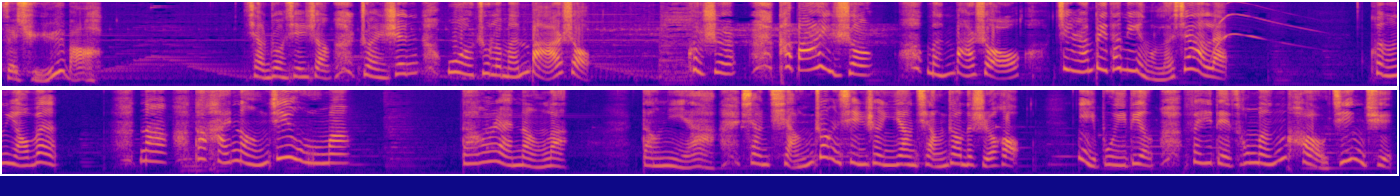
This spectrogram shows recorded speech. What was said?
再取一把。强壮先生转身握住了门把手。可是，咔吧一声，门把手竟然被他拧了下来。可能你要问，那他还能进屋吗？当然能了。当你啊像强壮先生一样强壮的时候，你不一定非得从门口进去。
